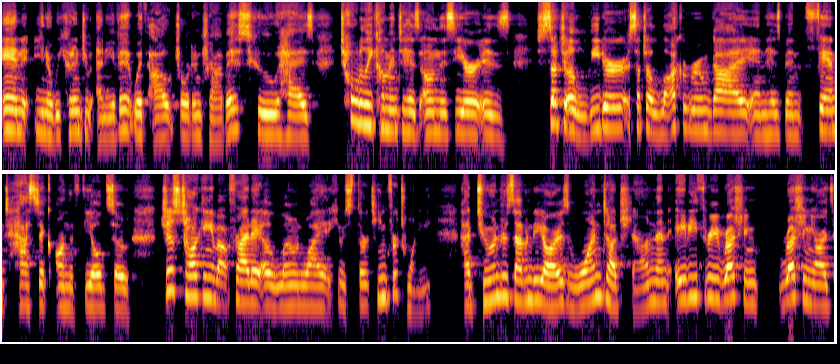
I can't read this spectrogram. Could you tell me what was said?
And, you know, we couldn't do any of it without Jordan Travis, who has totally come into his own this year, is such a leader, such a locker room guy, and has been fantastic on the field. So, just talking about Friday alone, Wyatt, he was 13 for 20, had 270 yards, one touchdown, then 83 rushing rushing yards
